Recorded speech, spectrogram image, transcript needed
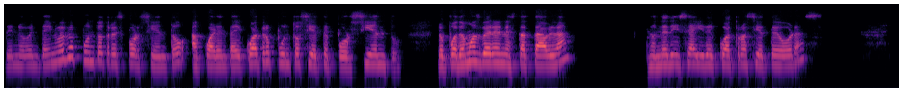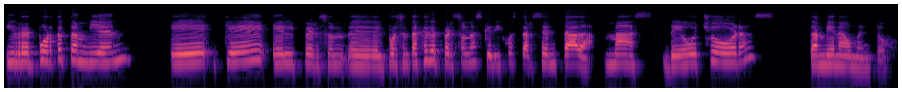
de 99.3% a 44.7%. Lo podemos ver en esta tabla, donde dice ahí de 4 a 7 horas. Y reporta también eh, que el, eh, el porcentaje de personas que dijo estar sentada más de ocho horas también aumentó.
